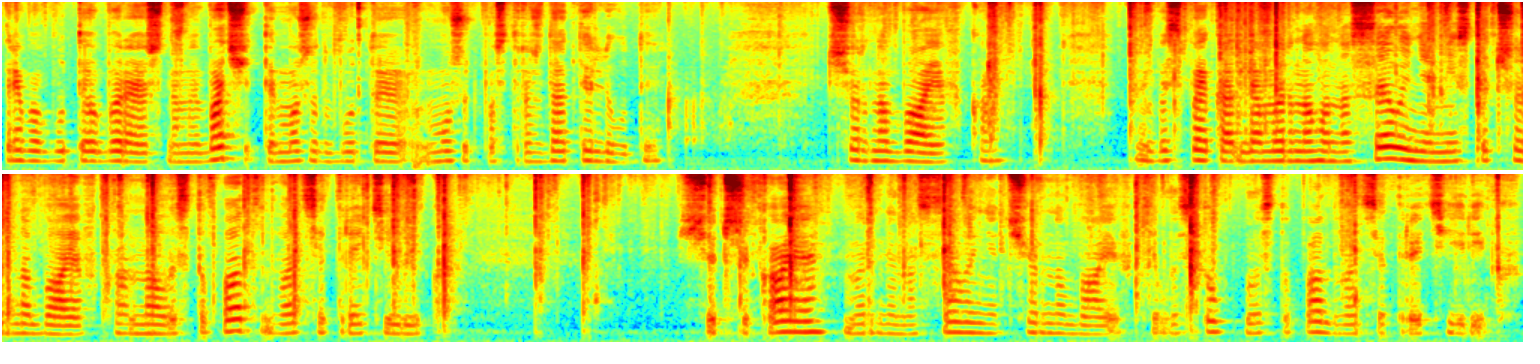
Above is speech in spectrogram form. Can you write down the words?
Треба бути обережними. Бачите, можуть бути, можуть постраждати люди. Чорнобаївка. Небезпека для мирного населення, місто Чорнобаївка на листопад 23 рік. Що чекає мирне населення Чорнобаївки? Листопад 23 рік.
